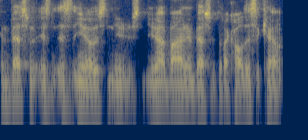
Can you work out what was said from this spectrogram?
investment is, is you know you're not buying investments but i call this account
